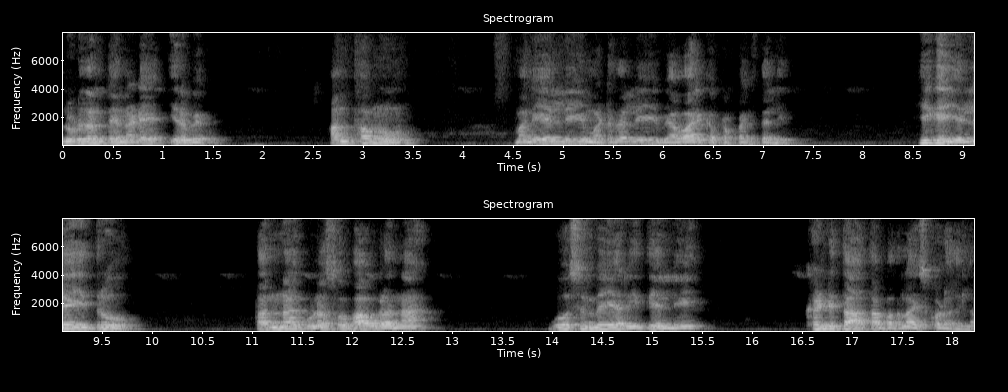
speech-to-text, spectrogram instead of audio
ನುಡಿದಂತೆ ನಡೆ ಇರಬೇಕು. ಅಂಥವನು ಮನೆಯಲ್ಲಿ, ಮಠದಲ್ಲಿ, ವ್ಯಾವಹಾರಿಕ ಪ್ರಪಂಚದಲ್ಲಿ ಹೀಗೆ ಎಲ್ಲೇ ಇದ್ದರೂ ತನ್ನ ಗುಣ ಸ್ವಭಾವಗಳನ್ನು ಗೋಸುಂಬೆಯ ರೀತಿಯಲ್ಲಿ ಖಂಡಿತ ಆತ ಬದಲಾಯಿಸ್ಕೊಳ್ಳೋದಿಲ್ಲ.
